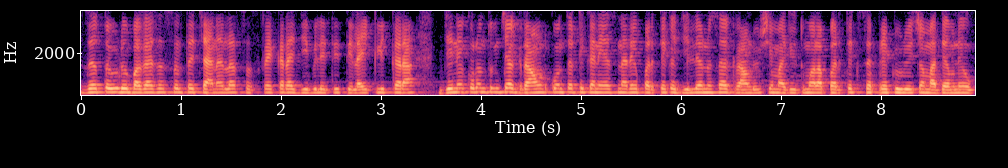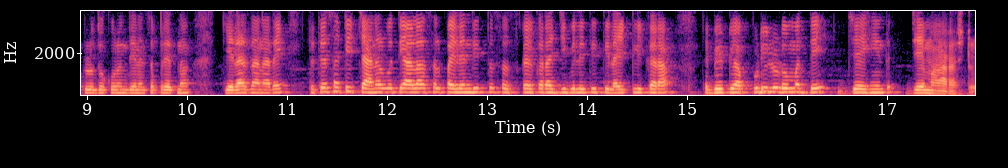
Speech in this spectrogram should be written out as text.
जर तो व्हिडिओ बघायचा असेल तर चॅनलला सबस्क्राईब करा. जी बिल येते तिलाही क्लिक करा. जेणेकरून तुमच्या ग्राउंड कोणत्या ठिकाणी असणार आहे प्रत्येक जिल्ह्यानुसार ग्राउंडविषयी माहिती तुम्हाला प्रत्येक सेपरेट व्हिडिओच्या माध्यमाने उपलब्ध करून देण्याचा प्रयत्न केला जाणार आहे. तर त्यासाठी चॅनलवरती आला असेल पहिल्यांदा तर सबस्क्राईब करा. जी बिल येते तिलाही क्लिक करा. तर भेटूया पुढील व्हिडिओमध्ये जय हिंद जय महाराष्ट्र.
